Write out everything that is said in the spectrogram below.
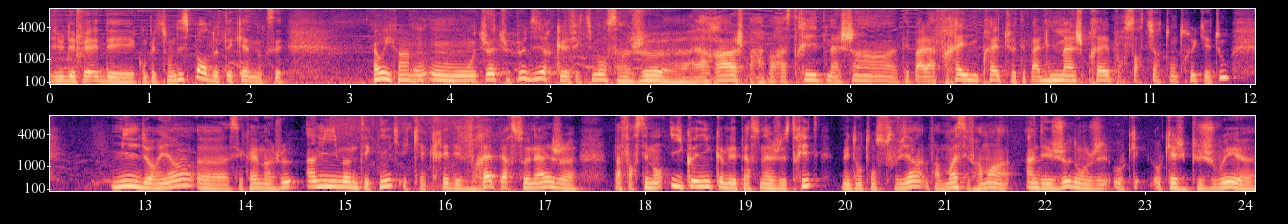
il y a eu des, des compétitions d'e-sport de Tekken, donc c'est Ah oui, quand même. on- on- tu vois, tu peux dire qu'effectivement c'est un jeu euh, à l'arrache par rapport à Street, machin, t'es pas à la frame près, tu t'es pas à l'image près pour sortir ton truc et tout. Mine de rien, euh, c'est quand même un jeu un minimum technique et qui a créé des vrais personnages, pas forcément iconiques comme les personnages de Street, mais dont on se souvient. Enfin, moi, c'est vraiment un, un des jeux dont j'ai- auquel, auquel j'ai pu jouer euh,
